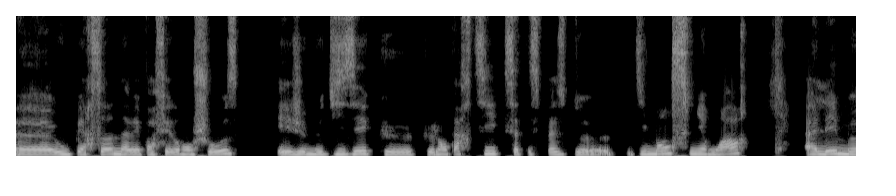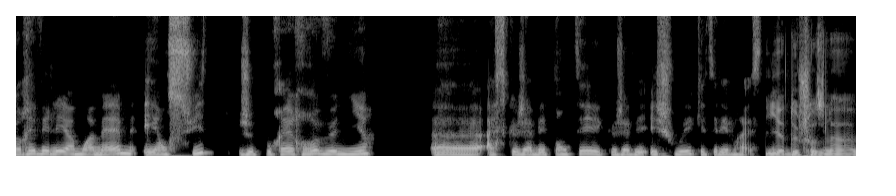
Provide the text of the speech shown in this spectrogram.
euh, où personne n'avait pas fait grand chose et je me disais que, que l'Antarctique, cette espèce de d'immense miroir, allait me révéler à moi-même et ensuite je pourrais revenir euh, à ce que j'avais tenté et que j'avais échoué, qui était l'Everest. Il y a deux choses là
